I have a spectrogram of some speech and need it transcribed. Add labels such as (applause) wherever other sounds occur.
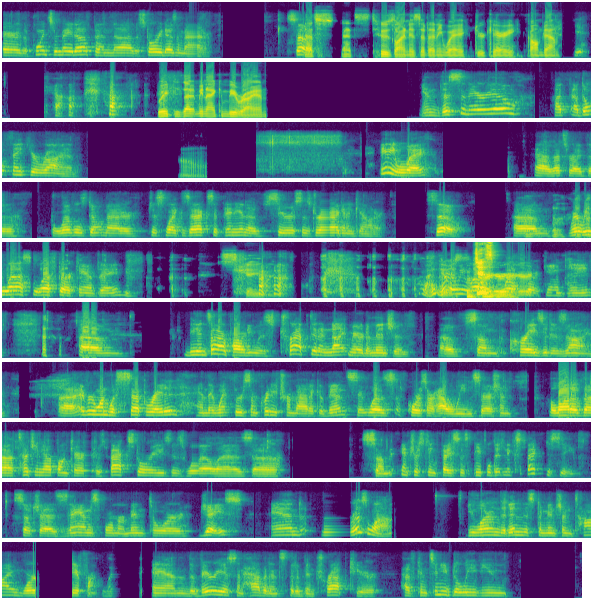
the points are made up and uh, the story doesn't matter. So That's that's whose line is it anyway? Drew Carey, calm down. yeah. Wait, does that mean I can be Ryan? in this scenario, I, I don't think you're Ryan. Oh, Anyway, yeah, that's right. The the levels don't matter, just like Zach's opinion of Sirris's dragon encounter. So, um, (laughs) where we last left our campaign, Scathing. (laughs) (laughs) where we last Just- left our campaign, um, the entire party was trapped in a nightmare dimension of some crazy design. Uh, everyone was separated and they went through some pretty traumatic events. It was, of course, our Halloween session. A lot of uh, touching up on characters' backstories as well as uh, some interesting faces people didn't expect to see, such as Xan's former mentor, Jace, and Rosalind. You learn that in this dimension, time works differently, and the various inhabitants that have been trapped here have continued to leave you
